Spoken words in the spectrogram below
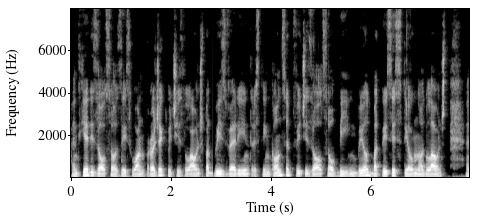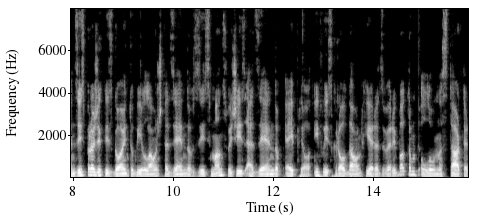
And here is also this one project which is launched but with very interesting concept which is also being built but this is still not launched and this project is going to be launched at the end of this month which is at the end of April. If we scroll down here at the very bottom Luna Starter.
